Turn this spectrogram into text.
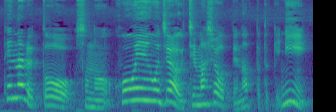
ってなるとその公演をじゃあ打ちましょうってなった時に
